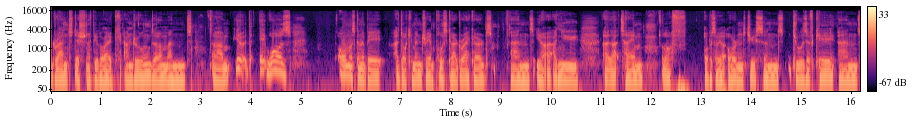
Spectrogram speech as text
grand tradition of people like Andrew Oldham, and um, you know, it was almost going to be a documentary and postcard records, and you know, I knew at that time of obviously like Orange Juice and Joseph K. And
